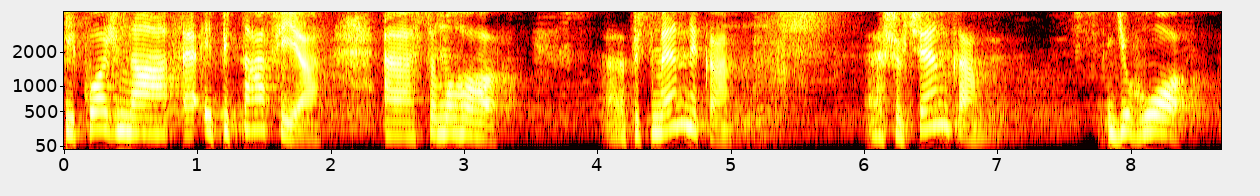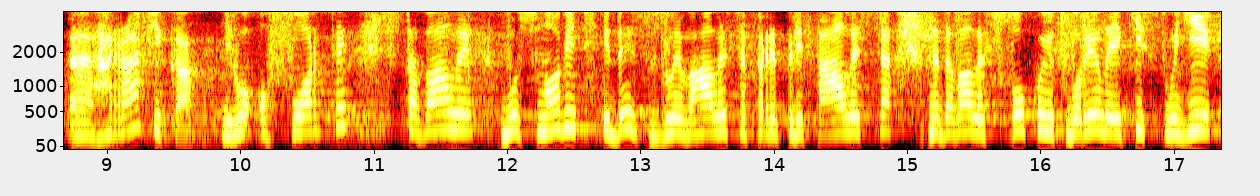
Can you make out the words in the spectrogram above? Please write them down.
і кожна епітафія самого письменника Шевченка, його графіка, його офорти ставали в основі і десь зливалися, перепліталися, не давали спокою, творили якісь свої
